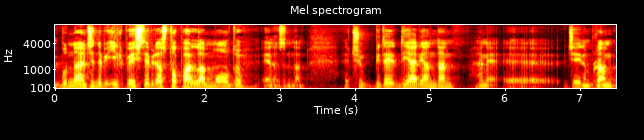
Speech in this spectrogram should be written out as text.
bunun haricinde bir ilk beşte biraz toparlanma oldu en azından. E, çünkü bir de diğer yandan hani e, Jalen Brown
